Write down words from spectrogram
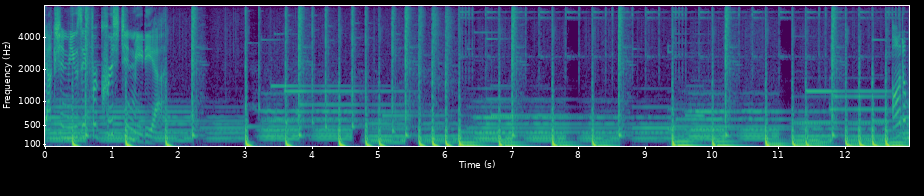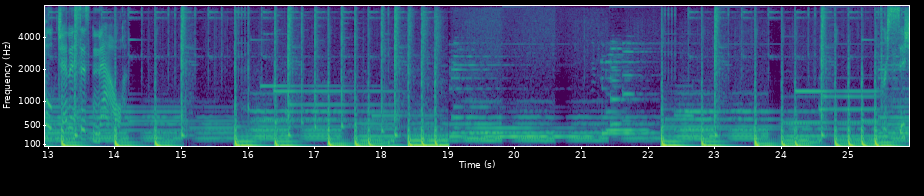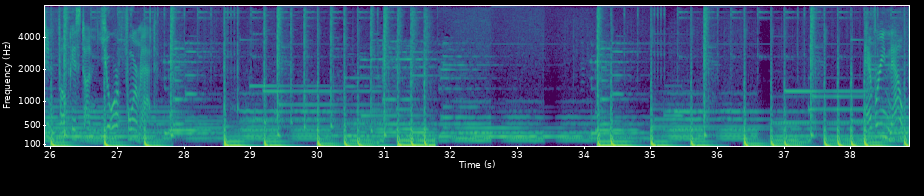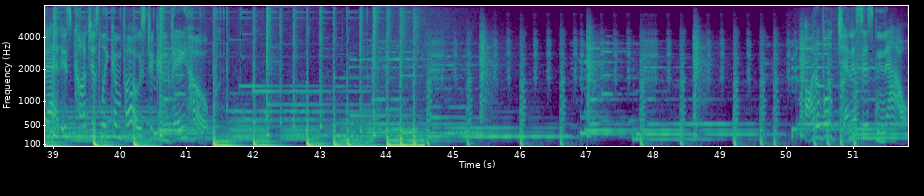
production music for Christian media. Audible Genesis Now. Precision focused on your format. Consciously composed to convey hope. Audible Genesis Now.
